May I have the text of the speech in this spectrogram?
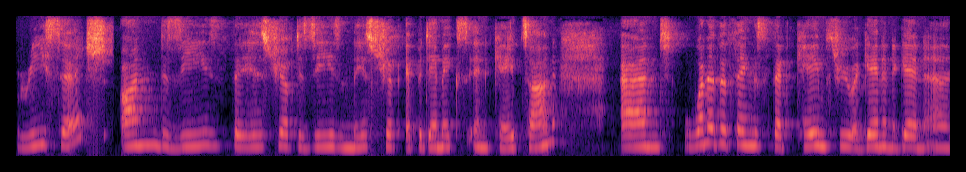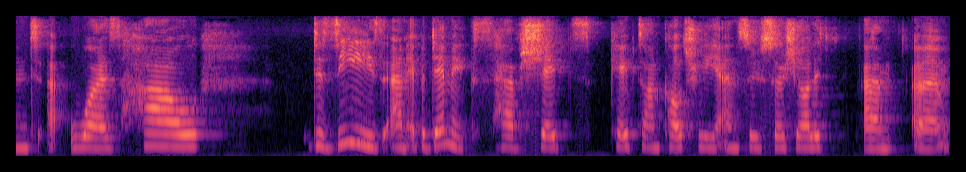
research on disease, the history of disease, and the history of epidemics in Cape Town. And one of the things that came through again and again and uh, was how disease and epidemics have shaped Cape Town culturally and so socially, um, um,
